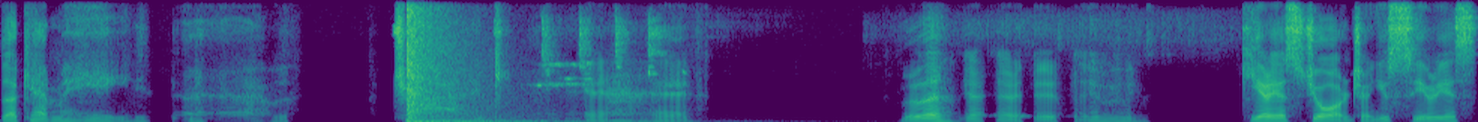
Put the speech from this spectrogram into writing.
Look at me. Curious George, are you serious?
